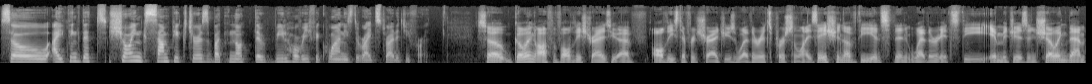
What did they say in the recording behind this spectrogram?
so i think that showing some pictures but not the real horrific one is the right strategy for it so, going off of all of these strategies, you have all these different strategies, whether it's personalization of the incident, whether it's the images and showing them.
